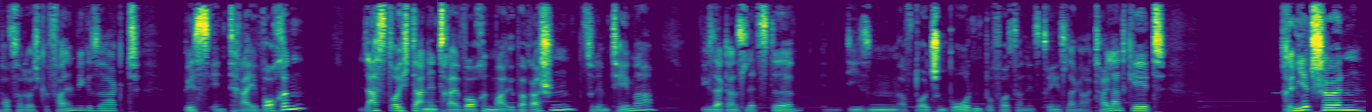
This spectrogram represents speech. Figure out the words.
hoffe, es hat euch gefallen, wie gesagt, bis in drei Wochen. Lasst euch dann in drei Wochen mal überraschen zu dem Thema. Wie gesagt, dann das letzte in diesem auf deutschem Boden, bevor es dann ins Trainingslager nach Thailand geht. Trainiert schön,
